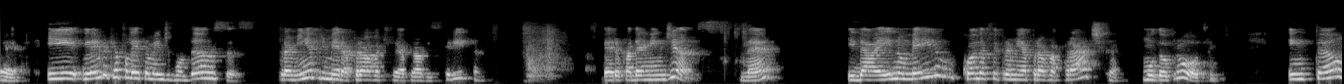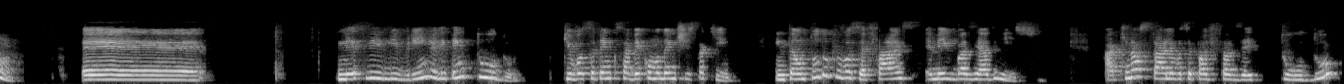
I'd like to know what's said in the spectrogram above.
É. E lembra que eu falei também de mudanças? Para mim, a primeira prova, que foi a prova escrita, era o caderninho de antes, né? E daí, no meio, quando eu fui para minha prova prática, mudou para o outro. Então, é... nesse livrinho, ele tem tudo que você tem que saber como dentista aqui. Então, tudo que você faz é meio baseado nisso. Aqui na Austrália, você pode fazer tudo,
